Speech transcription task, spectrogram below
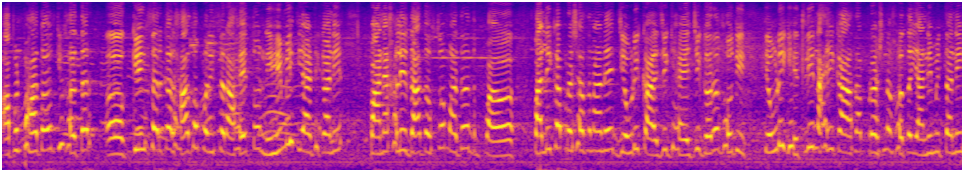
आपण पाहत आहोत की खरं तर किंग सर्कल हा जो परिसर आहे तो नेहमीच या ठिकाणी पाण्याखाली जात असतो. मात्र पा- पालिका प्रशासनाने जेवढी काळजी घ्यायची गरज होती तेवढी घेतली नाही का? असा प्रश्न खरं तर या निमित्ताने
